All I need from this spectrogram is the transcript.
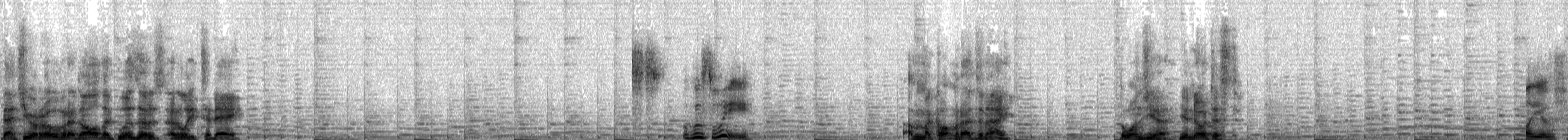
that you were over at all the blizzards early today Who's we? Uh, my comrades and I. The ones you you noticed. Well, you've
